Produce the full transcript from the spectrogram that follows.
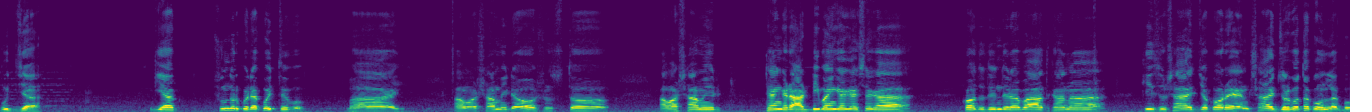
বুঝছা গিয়া সুন্দর করে কইতে হইব, ভাই, আমার স্বামীটা অসুস্থ। আমার স্বামীর ঠ্যাঙ্গের আড্ডি ভাঙ্গা গেছে গা। কতদিন ধরে ভাত খানা কিছু সাহায্য করেন। সাহায্যর কথা কোন লাগবো?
